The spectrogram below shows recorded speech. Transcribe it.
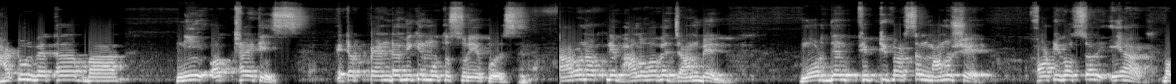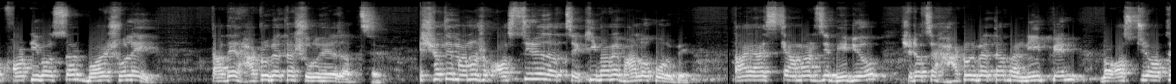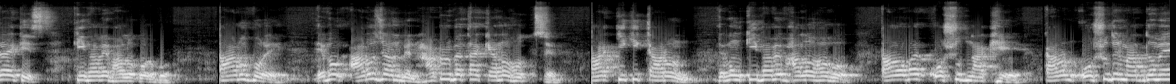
হাঁটুর ব্যথা বা নি অথরাইটিস এটা প্যান্ডামিকের মতো ছড়িয়ে পড়েছে। কারণ আপনি ভালোভাবে জানবেন মোর দেন ফিফটি পার্সেন্ট মানুষের ফর্টি বছর ইয়ার বা ফর্টি বছর বয়স হলেই তাদের হাঁটু ব্যথা শুরু হয়ে যাচ্ছে। এর সাথে মানুষ অস্থির হয়ে যাচ্ছে, কীভাবে ভালো করবে? তাই আজকে আমার যে ভিডিও সেটা হচ্ছে হাঁটুর ব্যথা বা নি পেন বা অস্থির অথরাইটিস কীভাবে ভালো করব। তার উপরে, এবং আরও জানবেন হাঁটুর ব্যথা কেন হচ্ছে। তার কি কি কারণ এবং কীভাবে ভালো হব, তাও আবার ওষুধ না খেয়ে। কারণ ওষুধের মাধ্যমে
